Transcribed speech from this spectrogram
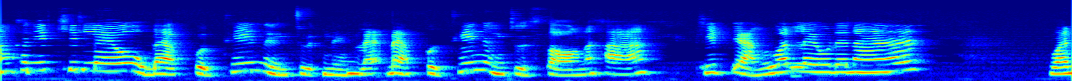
ำคณิตคิดเร็ว แบบฝึกที่ 1.1 และแบบฝึกที่ 1.2 นะคะ คิดอย่างรวดเร็วเลยนะ วัน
